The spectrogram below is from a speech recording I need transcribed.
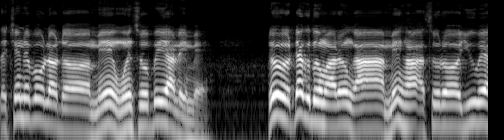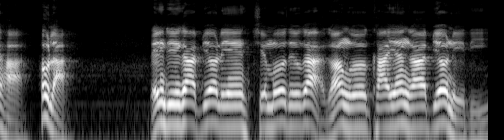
တချင်းတစ်ပုတ်လောက်တော့မင်းဝင်ဆိုပေးရလိမ့်မယ်တို့တက္ကသိုလ်မှာတော့ကမင်းဟာအဆိုတော်ယူပဲဟာဟုတ်လားဒိန်တီကပြောလျင်ချင်မို့သူကခေါင်းကိုခါရန်ကပြောနေသည်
